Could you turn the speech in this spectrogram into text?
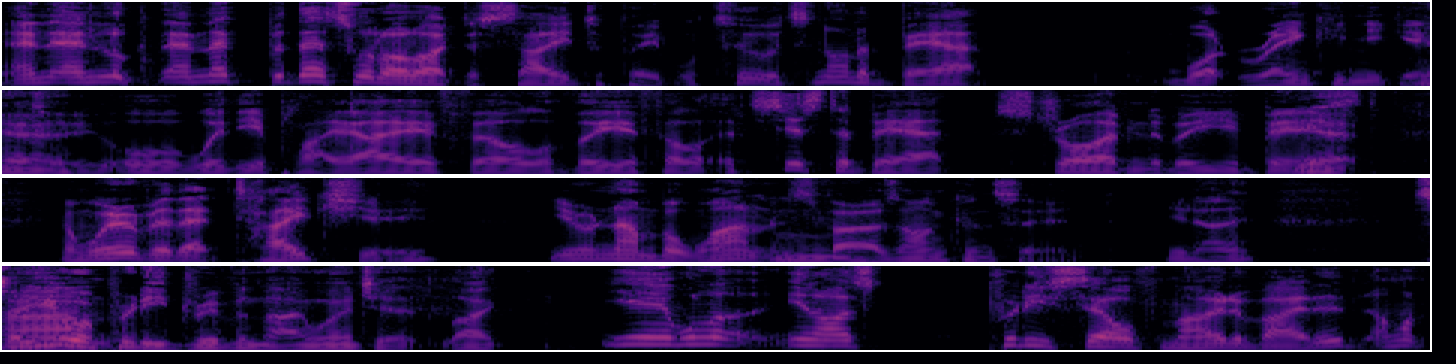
And and look, and that, but that's what I like to say to people too. It's not about what ranking you get Yeah. to, or whether you play AFL or VFL. It's just about striving to be your best, Yeah. and wherever that takes you, you're a number one as far as I'm concerned. You know. So you were Um, pretty driven, though, weren't you? Like, Yeah, well, uh, you know, I was pretty self motivated. I'm,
